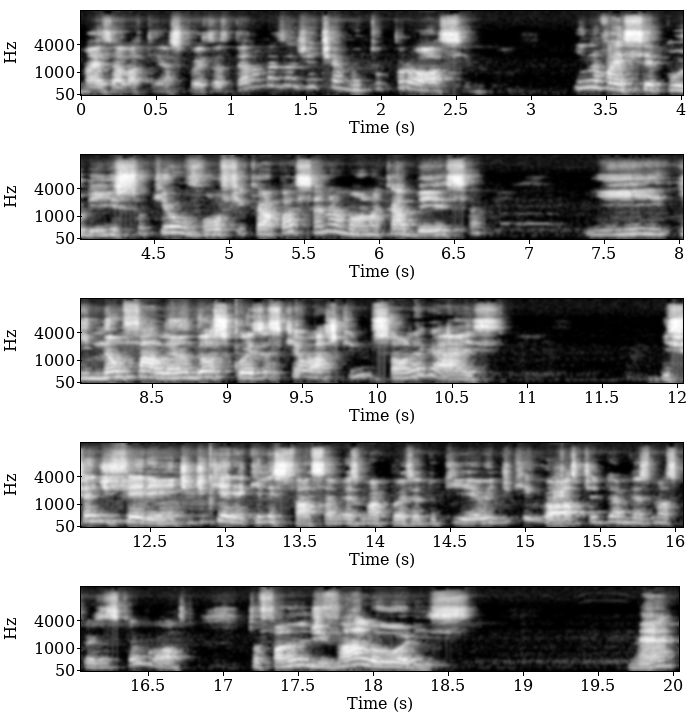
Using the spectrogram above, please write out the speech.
mas ela tem as coisas dela, mas a gente é muito próximo. E não vai ser por isso que eu vou ficar passando a mão na cabeça e, e não falando as coisas que eu acho que não são legais. Isso é diferente de querer que eles façam a mesma coisa do que eu e de que gostem das mesmas coisas que eu gosto. Estou falando de valores, né?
